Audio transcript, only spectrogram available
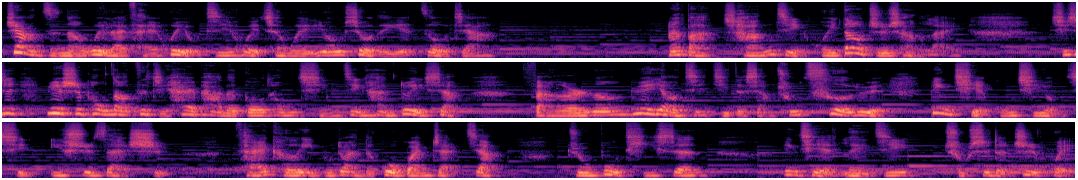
这样子呢未来才会有机会成为优秀的演奏家。而把场景回到职场来，其实越是碰到自己害怕的沟通情境和对象。反而呢，越要积极的想出策略，并且鼓起勇气一试再试，才可以不断的过关斩将，逐步提升，并且累积处事的智慧。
